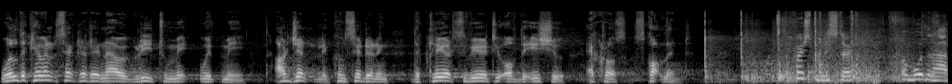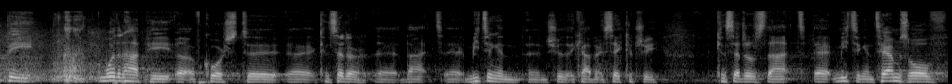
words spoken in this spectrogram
Will the Cabinet Secretary now agree to meet with me urgently, considering the clear severity of the issue across Scotland? First Minister. I'm more than happy more than happy, uh, of course, to uh, consider uh, that uh, meeting and, ensure that the Cabinet Secretary considers that uh, meeting in terms of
